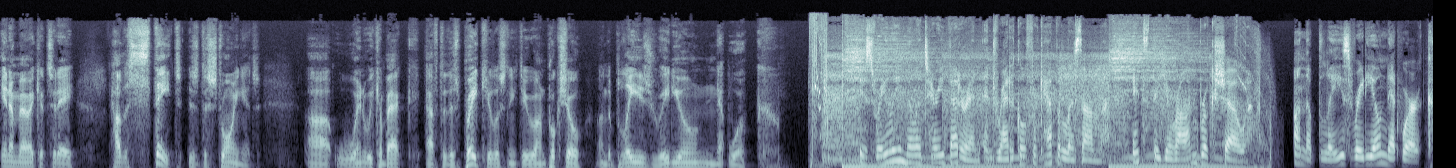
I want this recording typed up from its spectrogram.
in America today, how the state is destroying it. Uh, when we come back after this break, you're listening to Yaron Brook Show on the Blaze Radio Network. Israeli military veteran and radical for capitalism. It's the Yaron Brook Show on the Blaze Radio Network.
